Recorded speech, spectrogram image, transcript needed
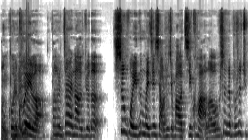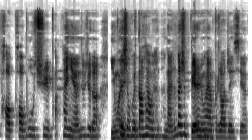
崩溃了。当时站在那，我觉得。生活里那么一件小事就把我击垮了，我甚至不是去跑跑步去攀攀岩，就觉得因为那时候会当下会很很难受，但是别人永远不知道这些。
